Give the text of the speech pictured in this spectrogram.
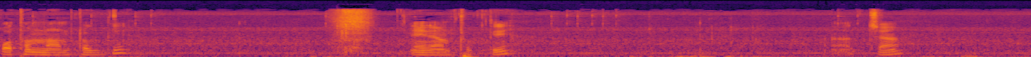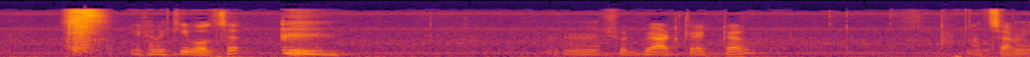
প্রথম নামটক দিই। এই নামটক দিই। আচ্ছা। এখানে কি বলছে? শুড বি আর্ট ক্যারেক্টার আচ্ছা আমি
